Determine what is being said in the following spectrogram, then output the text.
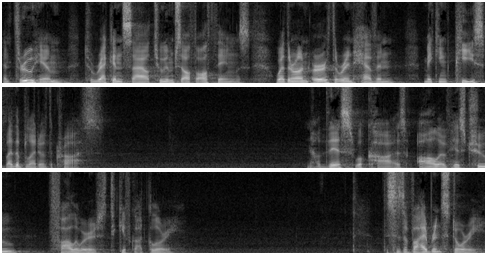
and through him to reconcile to himself all things, whether on earth or in heaven, making peace by the blood of the cross. Now, this will cause all of his true followers to give God glory. This is a vibrant story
